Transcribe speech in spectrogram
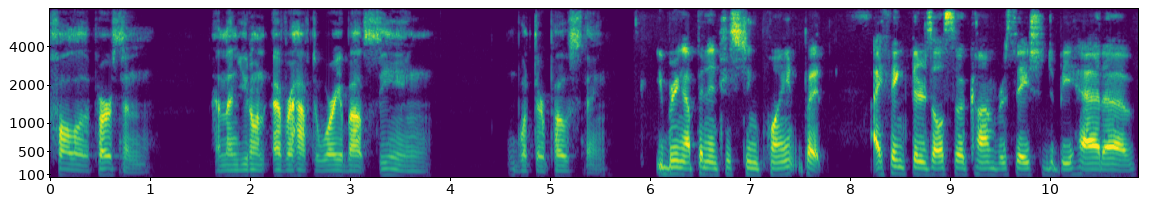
follow the person and then you don't ever have to worry about seeing what they're posting. You bring up an interesting point, but I think there's also a conversation to be had of,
